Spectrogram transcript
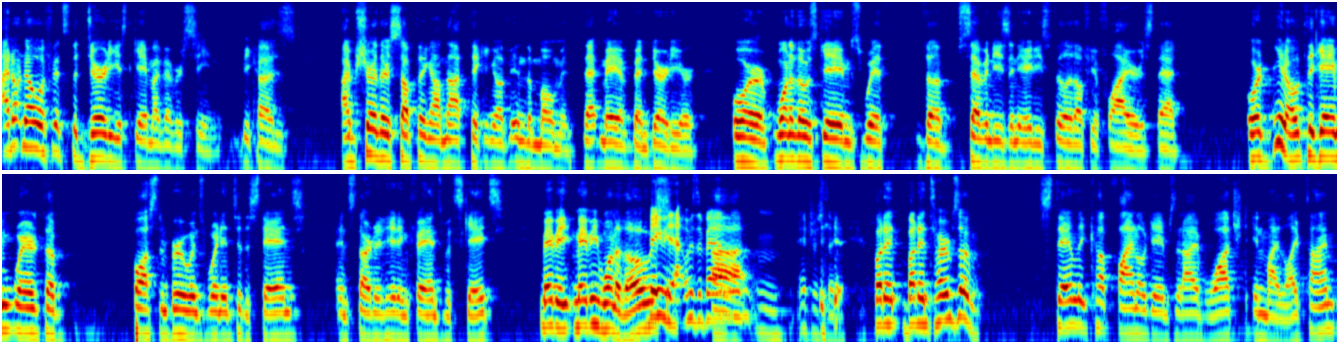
I don't know if it's the dirtiest game I've ever seen because I'm sure there's something I'm not thinking of in the moment that may have been dirtier, or one of those games with the 70s and 80s Philadelphia Flyers that, or you know, the game where the Boston Bruins went into the stands and started hitting fans with skates. Maybe maybe one of those. Maybe that was a bad uh, one. Mm, interesting. But in, but in terms of Stanley Cup final games that I've watched in my lifetime,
